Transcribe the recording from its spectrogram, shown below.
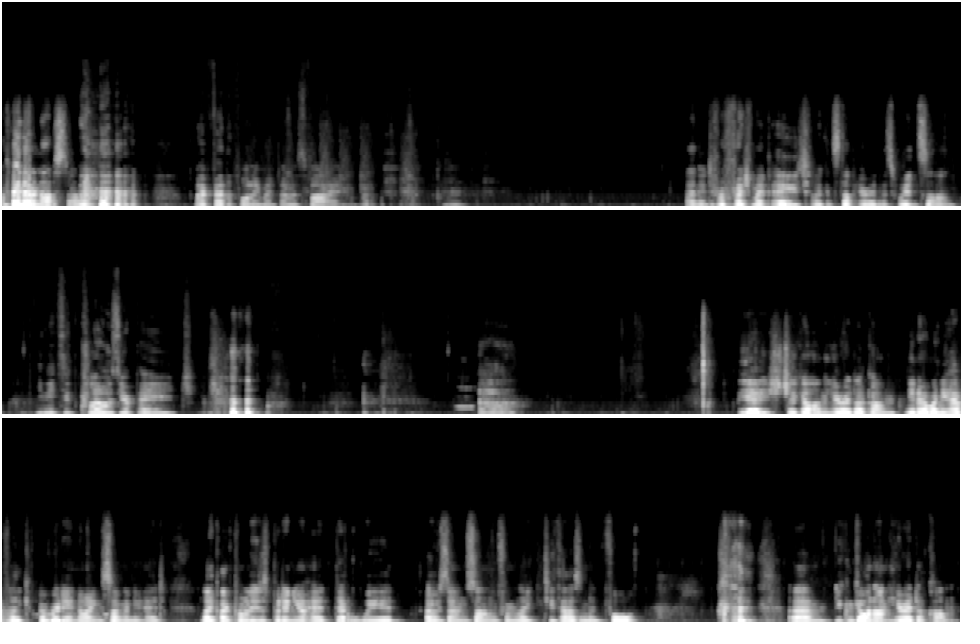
I mean, I'm not sorry. My feather falling meant I was fine, but I need to refresh my page so I can stop hearing this weird song. you need to close your page. Ah. yeah, you should check out unhearit.com. You know when you have like a really annoying song in your head, like I probably just put in your head that weird Ozone song from like 2004. um, you can go on unhearit.com.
